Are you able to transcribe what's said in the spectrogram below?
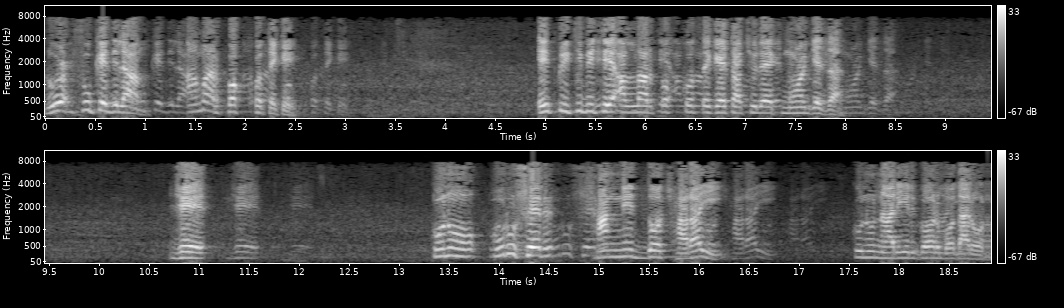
রুহ ফুকে দিলাম আমার পক্ষ থেকে। এই পৃথিবীতে আল্লাহর পক্ষ থেকে এটা ছিল এক মর্যাদা। যে কোন পুরুষের সান্নিধ্য ছাড়াই কোন নারীর গর্ভধারণ।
